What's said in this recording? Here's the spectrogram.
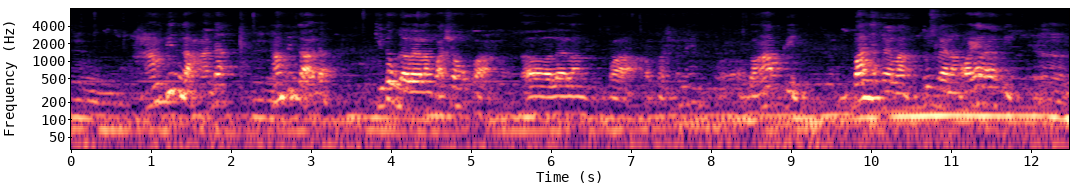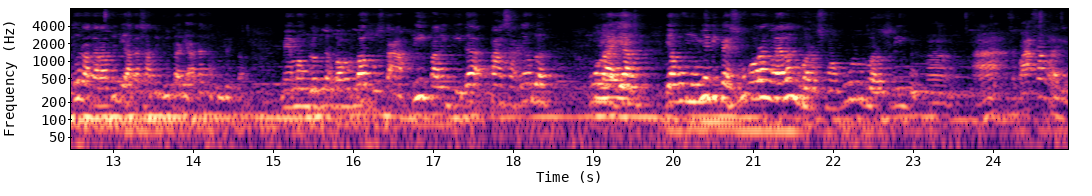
Hmm. Hampir nggak ada, Hmm. hampir nggak ada. Kita udah lelang Pak Syofa, eh, lelang Pak apa sih Eh, Bang Apin, banyak lelang. Terus lelang OLR nih, Hmm. itu rata-rata di atas satu juta, di atas satu juta. Memang belum terbangun bagus, tapi paling tidak pasarnya udah mulai yang yang umumnya di Facebook orang lelang 250, 200 ribu. Hmm. Ah, sepasang lagi.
